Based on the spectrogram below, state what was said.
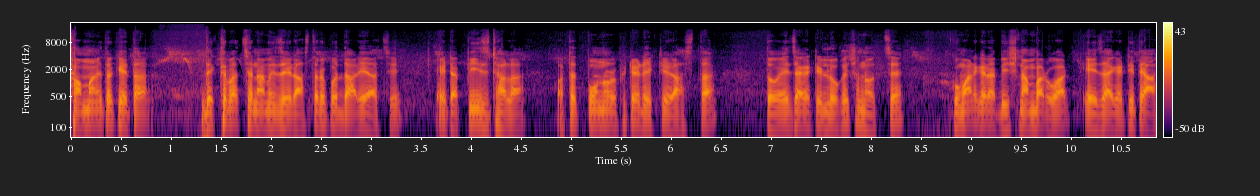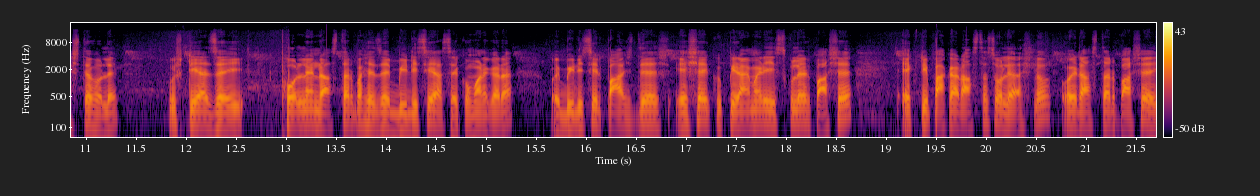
সম্মানিত ক্রেতা, দেখতে পাচ্ছেন আমি যে রাস্তার উপর দাঁড়িয়ে আছি, এটা পিচ ঢালা, অর্থাৎ পনেরো ফিটের একটি রাস্তা। তো এই জায়গাটির লোকেশন হচ্ছে কুমারগেরা বিশ নাম্বার ওয়ার্ড। এই জায়গাটিতে আসতে হলে কুষ্টিয়া যেই ফোর লেন রাস্তার পাশে যে বিডিসি আছে কুমারগেরা, ওই বিডিসির পাশ দিয়ে এসে প্রাইমারি স্কুলের পাশে একটি পাকা রাস্তা চলে আসলো। ওই রাস্তার পাশেই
